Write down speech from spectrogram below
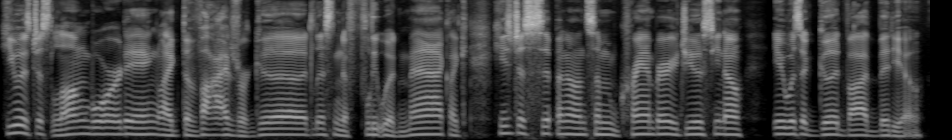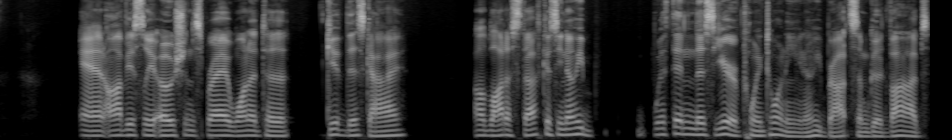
he was just longboarding, like the vibes were good, listening to Fleetwood Mac, like he's just sipping on some cranberry juice, you know, it was a good vibe video. And obviously Ocean Spray wanted to give this guy a lot of stuff because you know he within this year of 2020 you know he brought some good vibes.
